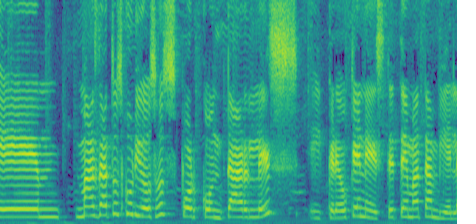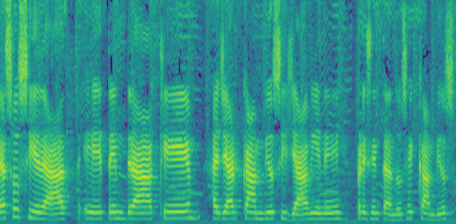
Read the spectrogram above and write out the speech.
Em, más datos curiosos por contarles y creo que en este tema también la sociedad eh, tendrá que hallar cambios y ya viene presentándose cambios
